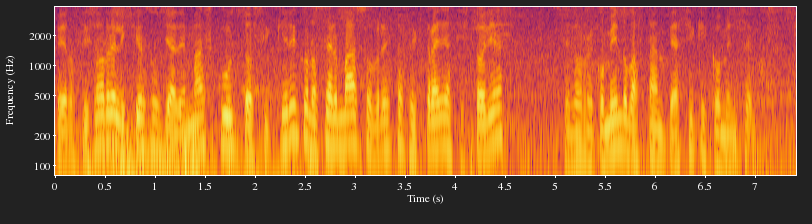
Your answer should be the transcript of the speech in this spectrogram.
pero si son religiosos y además cultos y quieren conocer más sobre estas extrañas historias, se los recomiendo bastante, así que comencemos.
